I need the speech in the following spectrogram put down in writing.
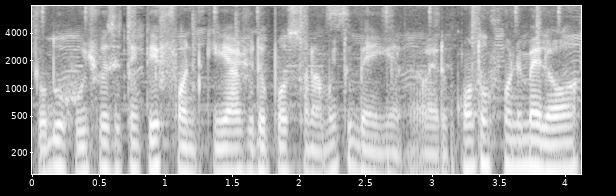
Todo root você tem que ter fone, porque ajuda a posicionar muito bem, galera. Quanto um fone melhor,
